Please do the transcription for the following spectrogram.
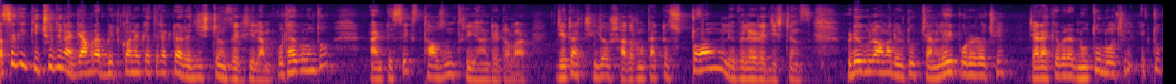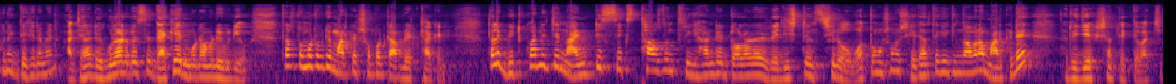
আজকে কি কিছুদিন আগে আমরা বিটকয়েনের ক্ষেত্রে একটা রেজিস্ট্যান্স দেখছিলাম। কোথায় বলুন তো? Ninety six thousand three hundred dollar যেটা ছিল সাধারণত একটা স্ট্রং লেভেলের রেজিস্ট্যান্স ভিডিওগুলো আমার ইউটিউব চ্যানেলেই পড়ে রয়েছে। যারা একেবারে নতুন রয়েছেন, একটুখানি দেখে নেবেন। আর যারা রেগুলার বেসে দেখেন মোটামুটি ভিডিও তারা তো মোটামুটি মার্কেট সম্পর্কে আপডেট থাকেন। তাহলে বিটকয়েনের যে ninety six thousand three hundred ডলারের রেজিস্ট্যান্স ছিল, বর্তমান সময় সেখান থেকে কিন্তু আমরা মার্কেটে রিজেকশন দেখতে পাচ্ছি।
